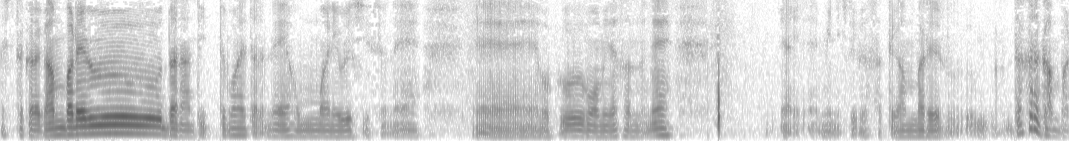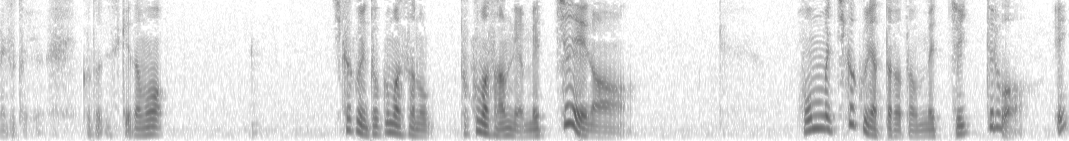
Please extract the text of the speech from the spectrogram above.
明日から頑張れるだなんて言ってもらえたらね、ほんまに嬉しいですよね。えー僕も皆さんのね、いやいや見に来てくださって頑張れる、だから頑張れるということですけども、近くに徳政の、徳政あんねや。めっちゃええなほんまに近くにあったら多分めっちゃ行ってるわ。え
